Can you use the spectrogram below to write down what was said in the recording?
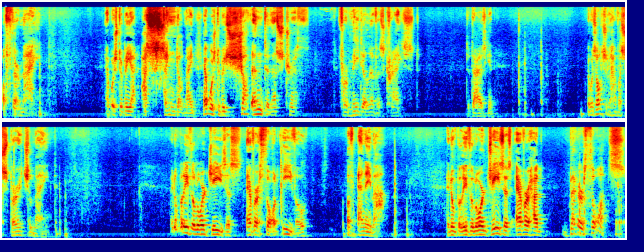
of their mind. It was to be a, a single mind. It was to be shut into this truth. For me to live as Christ, to die as gain. It was also to have a spiritual mind. I don't believe the Lord Jesus ever thought evil of any man. I don't believe the Lord Jesus ever had bitter thoughts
